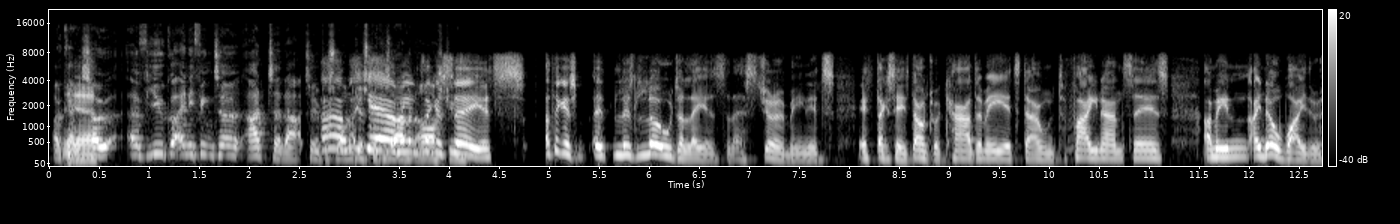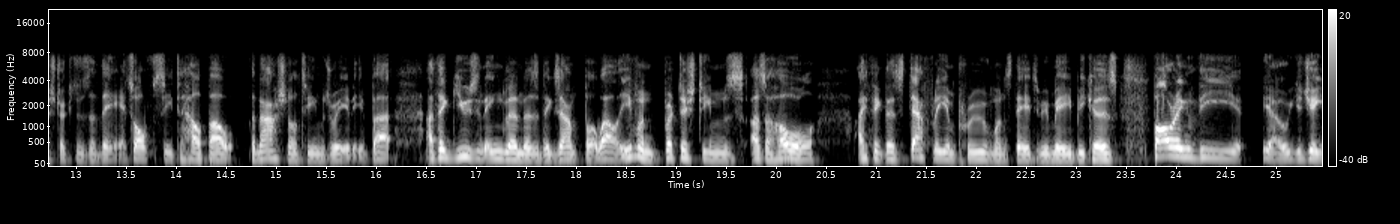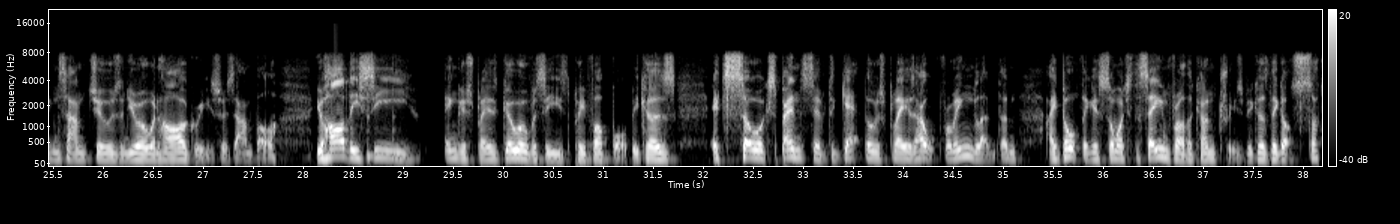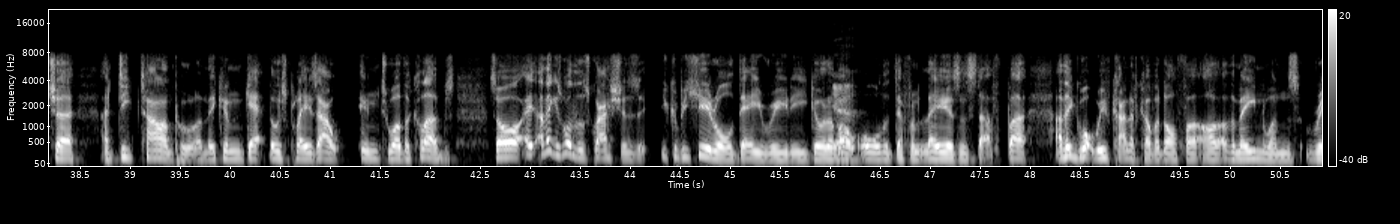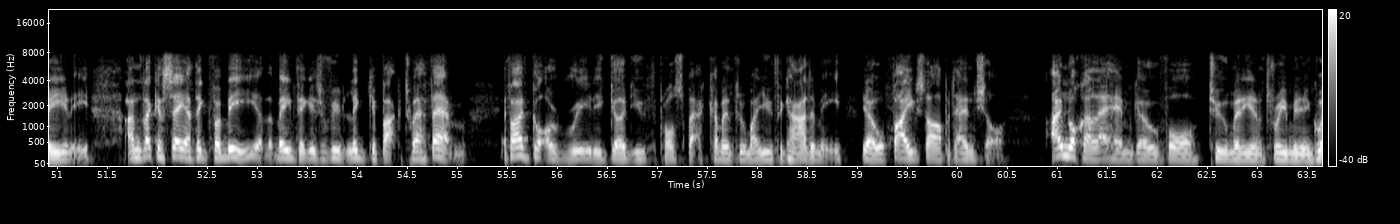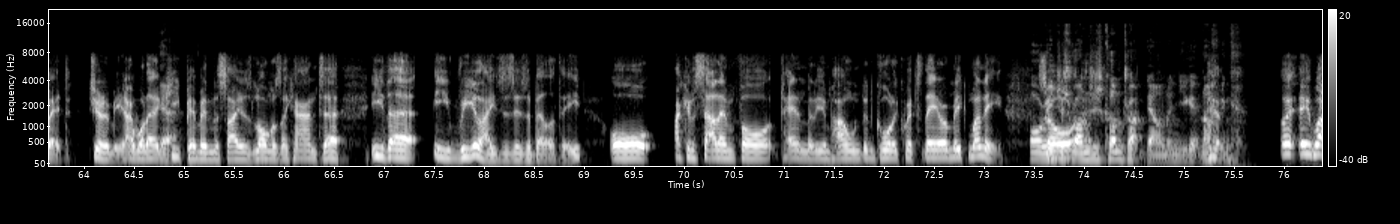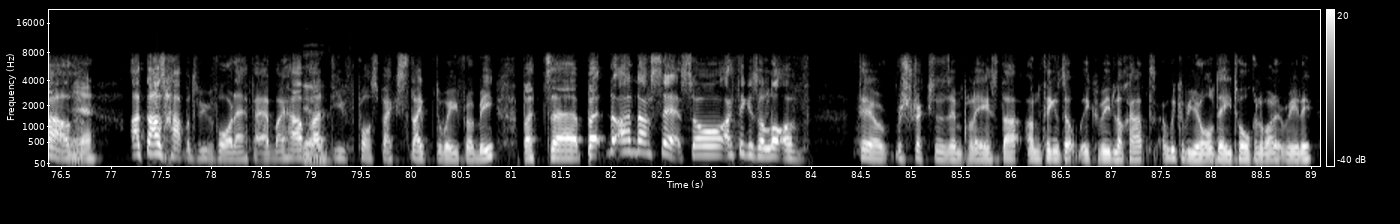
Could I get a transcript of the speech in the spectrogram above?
Okay, Yeah. so have you got anything to add to that, Super Swan? Um, just yeah, I, I mean, like I asked you. say, it's. I think it's. It, there's loads of layers to this. Do you know what I mean? It's. It's like I say, it's down to academy. It's down to finances. I mean, I know why the restrictions are there. It's obviously to help out the national teams, really. But I think using England as an example, well, even British teams as a whole, I think there's definitely improvements there to be made because, barring the you know your Jadon Sancho's and your Owen Hargreaves, for example, you hardly see English players go overseas to play football because it's so expensive to get those players out from England. And I don't think it's so much the same for other countries because they got such a, a deep talent pool and they can get those players out into other clubs. So I, I think it's one of those questions you could be here all day, really, going Yeah. about all the different layers and stuff. But I think what we've kind of covered off are, are the main ones, really. And like I say, I think for me, the main thing is if you link it back to FM, if I've got a really good youth prospect coming through my youth academy, you know, five star potential, I'm not going to let him go for two million, three million quid. Do you know what I mean? I want to Yeah. keep him in the side as long as I can to either he realizes his ability or I can sell him for 10 million pound and call it quits there and make money. Or So- he just runs his contract down and you get nothing. Uh, eh, Well, yeah. that does happen to me before at FM. I have Yeah. had youth prospects sniped away from me, but uh, but and that's it. So I think there's a lot of there are restrictions in place that and things that we could be look at, and we could be all day talking about it. Really,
